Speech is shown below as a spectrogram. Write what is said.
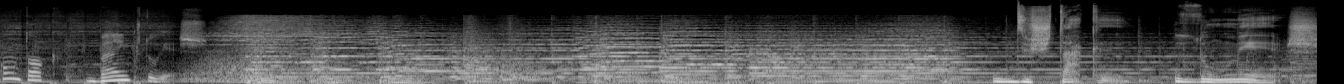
com um toque bem português. Destaque do mês.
